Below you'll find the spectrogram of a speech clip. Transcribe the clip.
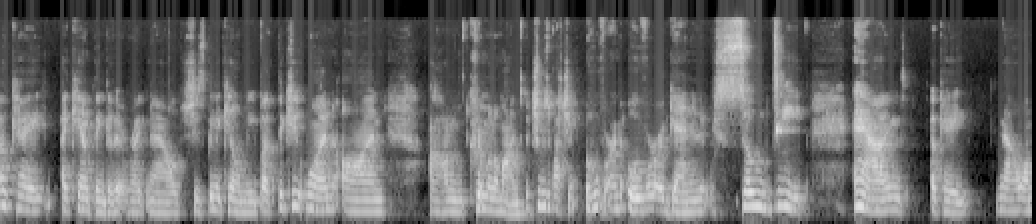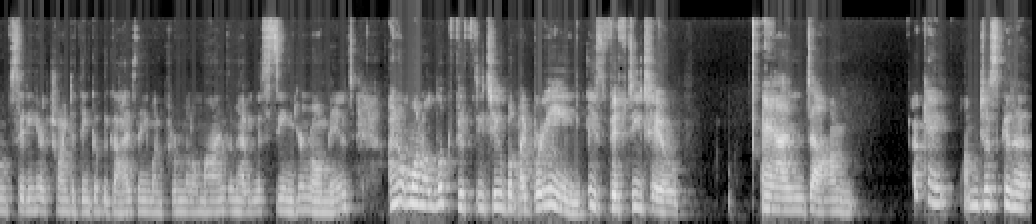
okay, I can't think of it right now. She's going to kill me. But the cute one on um, Criminal Minds. But she was watching over and over again, and it was so deep. And okay, now I'm sitting here trying to think of the guy's name on Criminal Minds. I'm having a senior moment. I don't want to look 52, but my brain is 52. And um, okay, I'm just going to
